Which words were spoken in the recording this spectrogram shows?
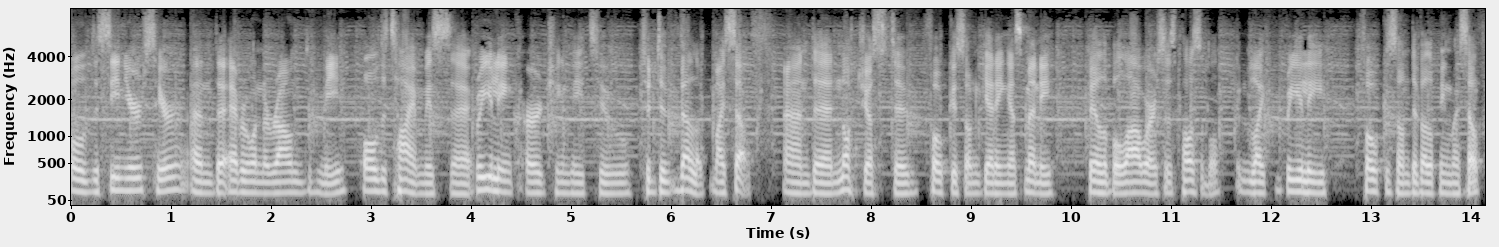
all the seniors here and uh, everyone around me all the time is uh, really encouraging me to to develop myself and uh, not just to focus on getting as many billable hours as possible. Like really focus on developing myself.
